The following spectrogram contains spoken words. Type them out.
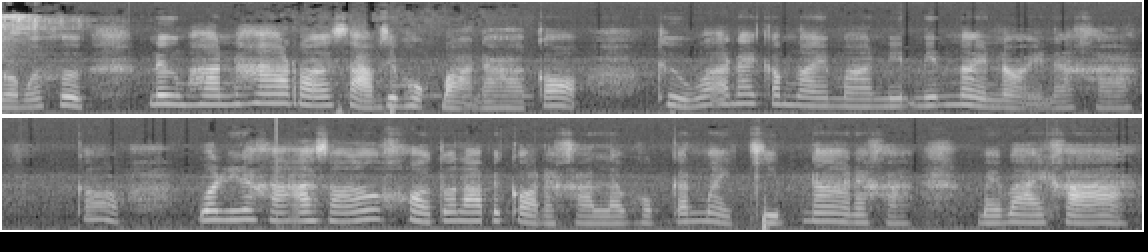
รวมก็คือ 1,536 บาทนะคะ ก็ถือว่าได้กำไรมานิดนิดหน่อยหน่อยนะคะ ก็วันนี้นะคะ อาซอต้องขอตัวลาไปก่อนนะคะ แล้วพบกันใหม่คลิปหน้านะคะ บ๊ายบายค่ะ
